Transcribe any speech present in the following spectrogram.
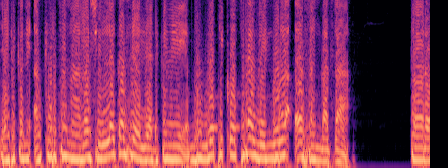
या ठिकाणी अखेरचा नारळ शिल्लक असेल या ठिकाणी भगवती कोचरा वेंगुर्ला असंघाचा तर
